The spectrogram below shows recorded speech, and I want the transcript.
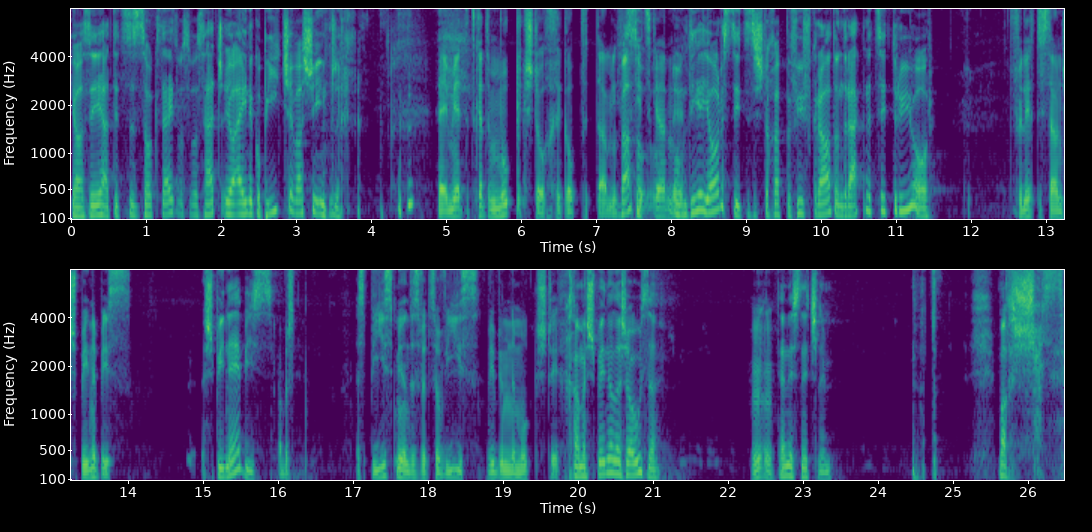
Ja, sie hat jetzt so gesagt, was, was hättest du? Ja, einen beachen wahrscheinlich. Hey, mir hat jetzt gerade eine Mucke gestochen, Gottverdammt. Was? Das gar nicht. Um diese Jahreszeit? Es ist doch etwa 5 Grad und regnet seit drei Jahren. Vielleicht ist es auch ein Spinnenbiss. Spinebis. Aber es, es beißt mich und es wird so weiß, wie bei einem Muckenstich. Kommen Spinnen schon raus? Mhm. Dann ist es nicht schlimm. Machst Scheiße.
